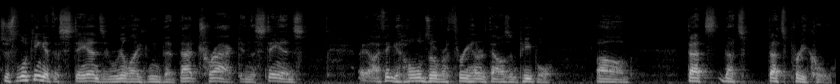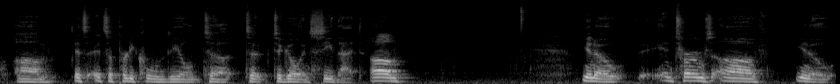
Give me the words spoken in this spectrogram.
just looking at the stands and realizing that that track in the stands, I think it holds over 300,000 people. Um, that's that's that's pretty cool. Um, it's it's a pretty cool deal to to, to go and see that. Um, you know, in terms of you know,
